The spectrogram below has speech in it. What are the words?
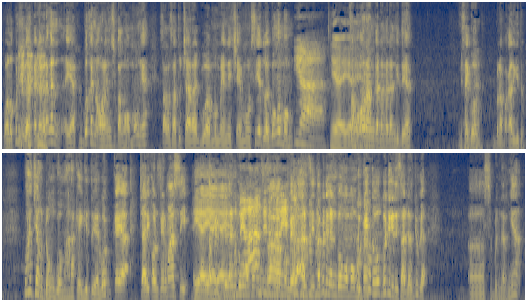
Walaupun juga kadang-kadang kan ya gue kan orang yang suka ngomong ya. Salah satu cara gue memanage emosi adalah gue ngomong Iya. Iya iya. sama iya. orang kadang-kadang gitu ya. Misalnya gue berapa kali gitu. Wajar dong gue marah kayak gitu ya. Gue kayak cari konfirmasi. Iya iya Tapi iya. dengan iya. gue Pembelaan ngomong sih ah, sebenarnya. pembelaan sih, tapi dengan gue ngomong begitu, gue jadi sadar juga. Eh sebenarnya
